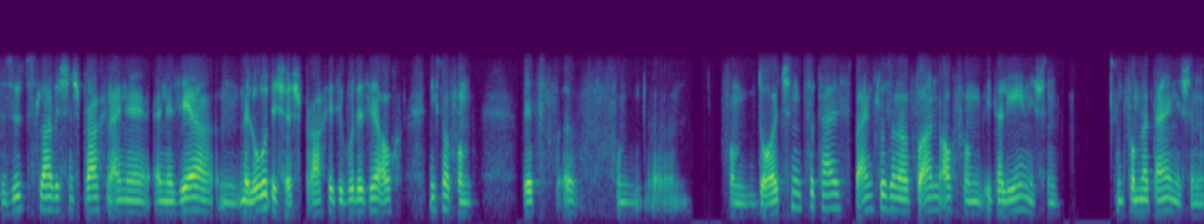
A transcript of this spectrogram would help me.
südslawischen Sprachen eine, eine sehr ähm, melodische Sprache. Sie wurde sehr auch nicht nur vom jetzt äh, vom äh, vom Deutschen zu Teils beeinflusst, sondern vor allem auch vom Italienischen und vom Lateinischen.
